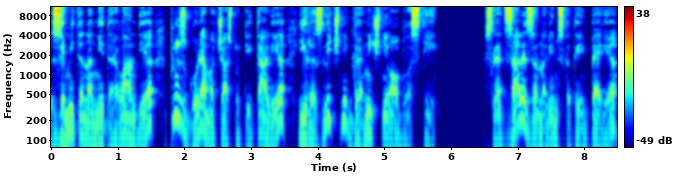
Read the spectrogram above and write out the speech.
земите на Нидерландия, плюс голяма част от Италия и различни гранични области. След залеза на Римската империя,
